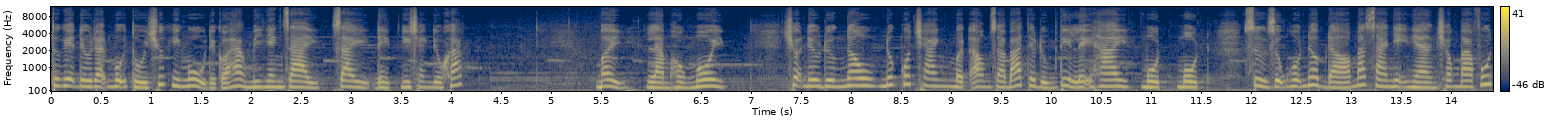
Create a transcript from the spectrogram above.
Thực hiện đều đặn mỗi tối trước khi ngủ để có hàng mi nhanh dài, dày, đẹp như tranh điêu khắc. 7. Làm hồng môi. Chọn đều đường nâu, nước cốt chanh, mật ong ra bát theo đúng tỷ lệ 2, 1, 1 Sử dụng hỗn hợp đó massage nhẹ nhàng trong 3 phút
